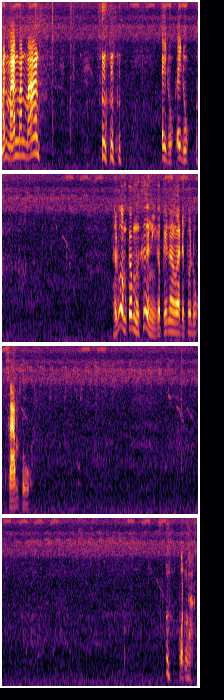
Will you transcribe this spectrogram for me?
มันมันมันมันไอ้ดุกไอ้ดุกถ้าร่วมก็มือขึ้นนี่ก็เป็นว่าเด้ปลาดุกสามตัวอื้อปวดหัก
